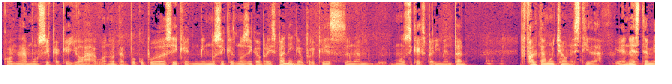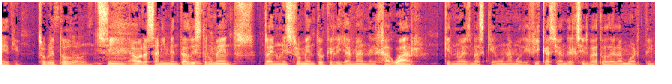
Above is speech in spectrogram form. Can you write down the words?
con la música que yo hago, ¿no? Tampoco puedo decir que mi música es música prehispánica, porque es una música experimental. Falta mucha honestidad en este medio, sobre todo, sí, ahora se han inventado instrumentos, traen un instrumento que le llaman el jaguar, que no es más que una modificación del silbato de la muerte,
